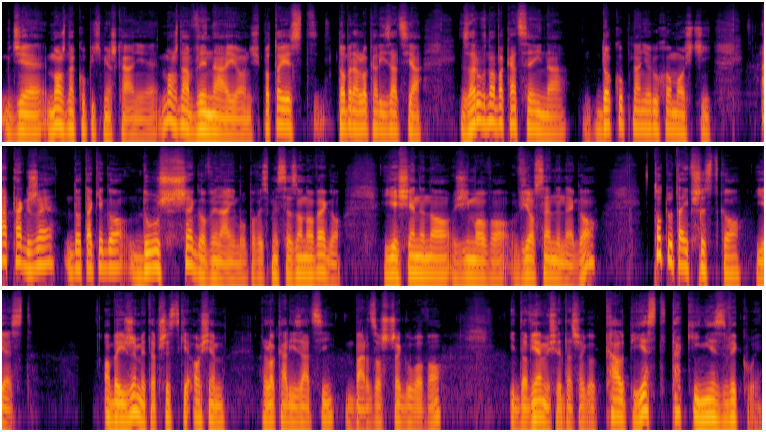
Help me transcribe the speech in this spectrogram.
gdzie można kupić mieszkanie, można wynająć, bo to jest dobra lokalizacja zarówno wakacyjna, do kupna nieruchomości, a także do takiego dłuższego wynajmu, powiedzmy sezonowego, jesienno-zimowo-wiosennego, to tutaj wszystko jest. Obejrzymy te wszystkie osiem lokalizacji bardzo szczegółowo i dowiemy się, dlaczego Kalp jest taki niezwykły.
